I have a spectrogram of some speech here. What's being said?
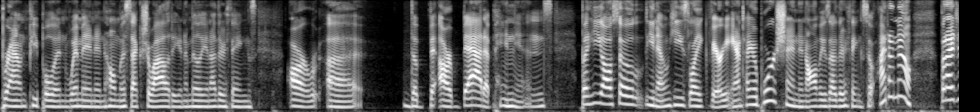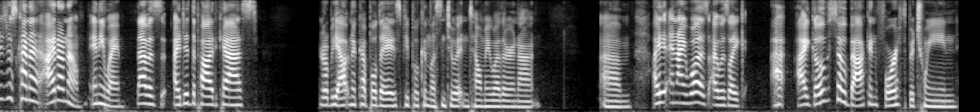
brown people and women and homosexuality and a million other things are uh, the are bad opinions. But he also, you know, he's like very anti-abortion and all these other things. So I don't know, but I just kind of, I don't know. Anyway, that was I did the podcast. It'll be out in a couple days. People can listen to it and tell me whether or not. Um, I and I was, I was like, I, I go so back and forth between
